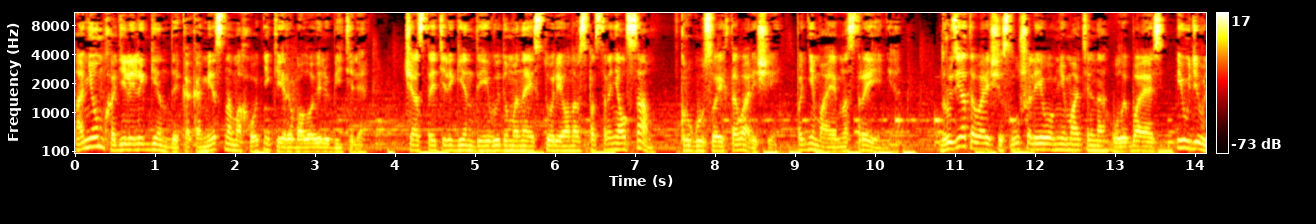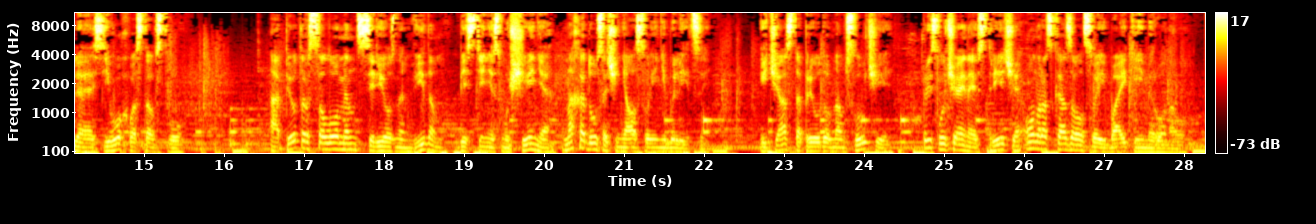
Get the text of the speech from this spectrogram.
О нем ходили легенды, как о местном охотнике и рыболове-любителе. Часто эти легенды и выдуманная история он распространял сам, в кругу своих товарищей, поднимая им настроение. Друзья товарищи слушали его внимательно, улыбаясь и удивляясь его хвастовству. А Петр Соломин с серьезным видом, без тени смущения, на ходу сочинял свои небылицы. И часто при удобном случае, при случайной встрече, он рассказывал свои байки и Миронову.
